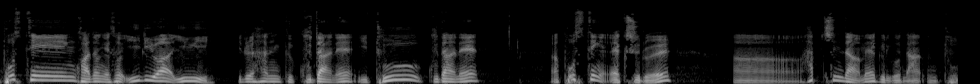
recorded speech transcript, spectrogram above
포스팅 과정에서 1위와 2위를 한 그 구단의 이 두 구단의 어, 포스팅 액수를 어, 합친 다음에 그리고 나, 두,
